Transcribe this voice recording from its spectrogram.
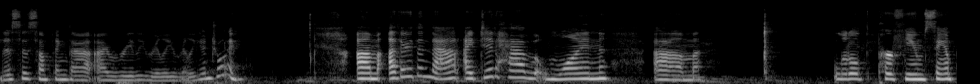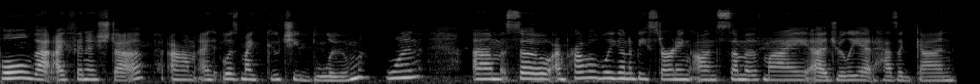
this is something that I really, really, really enjoy. Um, other than that, I did have one um, little perfume sample that I finished up. Um, it was my Gucci Bloom one. Um, so I'm probably going to be starting on some of my uh, Juliet Has a Gun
